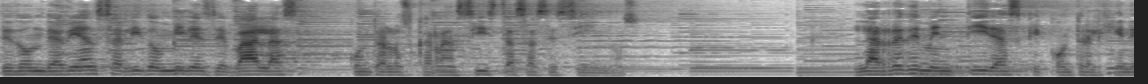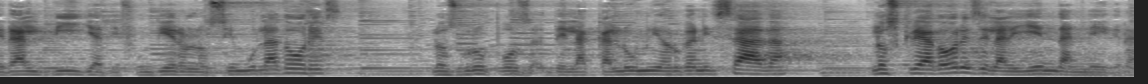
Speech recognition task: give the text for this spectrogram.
de donde habían salido miles de balas contra los carrancistas asesinos. La red de mentiras que contra el general Villa difundieron los simuladores, los grupos de la calumnia organizada, los creadores de la leyenda negra,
